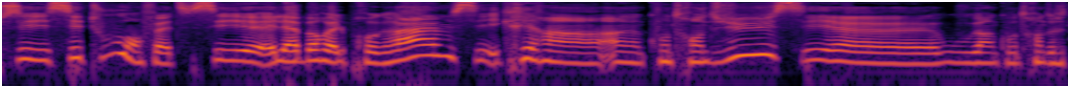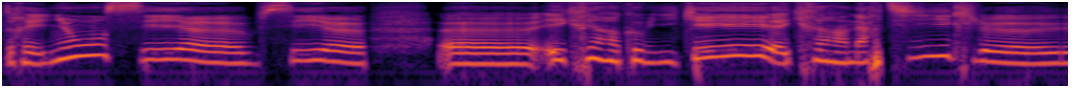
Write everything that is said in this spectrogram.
C'est tout en fait. C'est élaborer le programme, c'est écrire un, compte rendu, c'est euh, ou un compte rendu de réunion, c'est euh, c'est écrire un communiqué, écrire un article.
